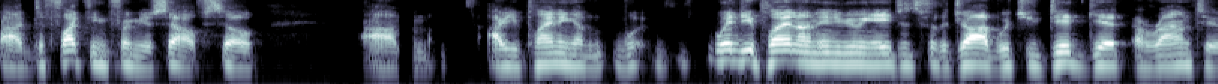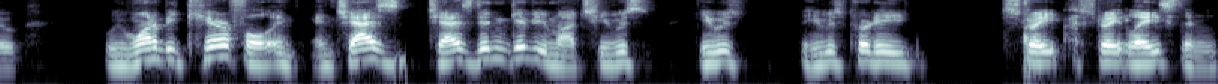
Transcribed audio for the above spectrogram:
uh, deflecting from yourself. So, um, are you planning on wh- when do you plan on interviewing agents for the job, which you did get around to? We want to be careful, and and Chaz Chaz didn't give you much. He was he was he was pretty straight straight laced and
